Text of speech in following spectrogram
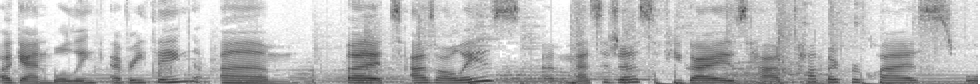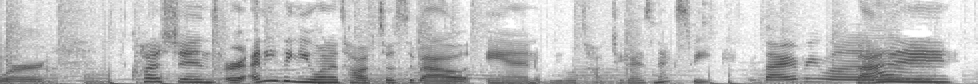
again, we'll link everything. Um, but as always, uh, message us if you guys have topic requests or questions or anything you want to talk to us about, and we will talk to you guys next week. Bye everyone. Bye.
